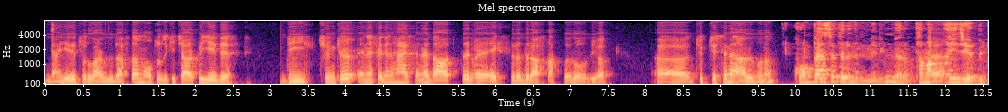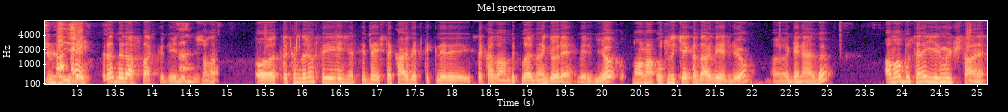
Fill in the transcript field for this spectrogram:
yani 7 tur var bu draftta ama 32 çarpı 7 değil. Çünkü NFL'in her sene dağıttığı böyle ekstra draft hakları oluyor. Ee, Türkçesi ne abi bunun? Kompensatörünün mi bilmiyorum. Tamamlayıcı, Ha, bütünleyici. ekstra draft hakkı diyelim biz ona. O, takımların free agency'de işte kaybettikleri, işte kazandıklarına göre veriliyor. Normal 32'ye kadar veriliyor e, genelde. Ama bu sene 23 tane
